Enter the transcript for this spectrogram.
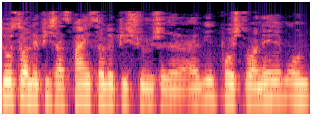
دو سال پیش از پنج سال پیش شروع شده. این پشتوانه اون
